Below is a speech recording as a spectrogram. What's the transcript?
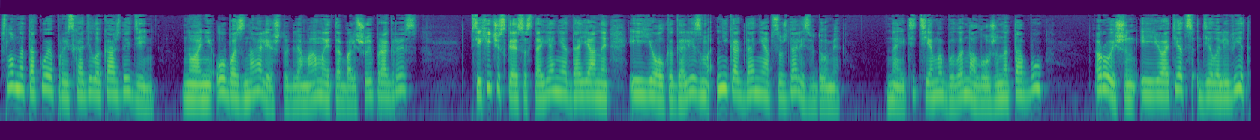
словно такое происходило каждый день. Но они оба знали, что для мамы это большой прогресс — Психическое состояние Даяны и ее алкоголизм никогда не обсуждались в доме. На эти темы было наложено табу. Ройшин и ее отец делали вид,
